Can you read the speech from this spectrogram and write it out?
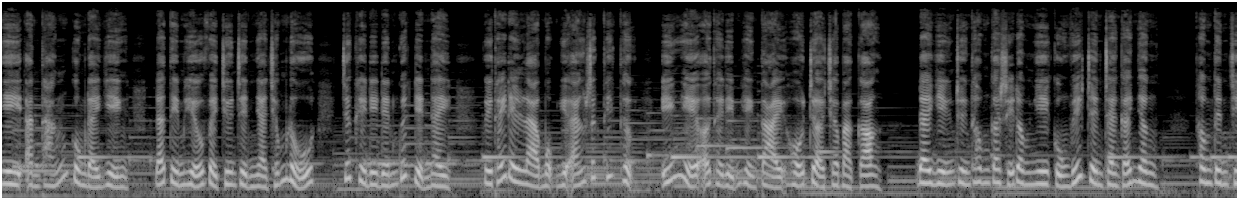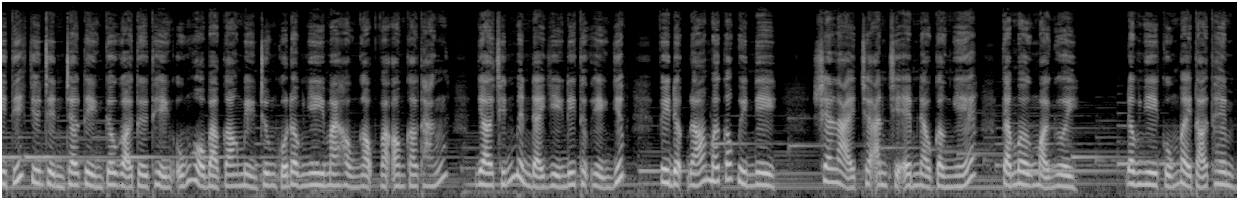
Nhi, anh Thắng cùng đại diện đã tìm hiểu về chương trình nhà chống lũ trước khi đi đến quyết định này vì thấy đây là một dự án rất thiết thực, ý nghĩa ở thời điểm hiện tại hỗ trợ cho bà con. Đại diện truyền thông ca sĩ Đồng Nhi cũng viết trên trang cá nhân, Thông tin chi tiết chương trình trao tiền kêu gọi từ thiện ủng hộ bà con miền Trung của Đồng Nhi, Mai Hồng Ngọc và ông Cao Thắng do chính mình đại diện đi thực hiện giúp vì đợt đó mới có Winnie. Share lại cho anh chị em nào cần nhé. Cảm ơn mọi người. Đồng Nhi cũng bày tỏ thêm,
